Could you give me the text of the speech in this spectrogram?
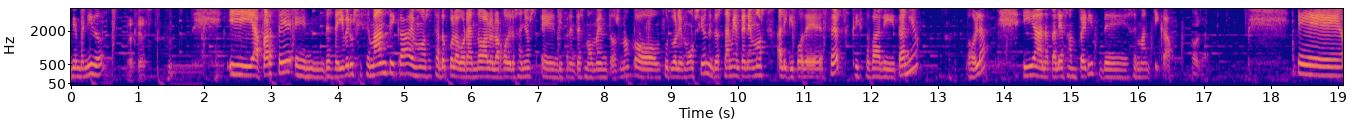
Bienvenido. Gracias. Y aparte, desde Iberus y Semántica hemos estado colaborando a lo largo de los años en diferentes momentos ¿no? con Football Emotion. Entonces también tenemos al equipo de Search, Cristóbal y Tania. Hola. Y a Natalia Sanperiz de Semántica. Hola. Eh,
